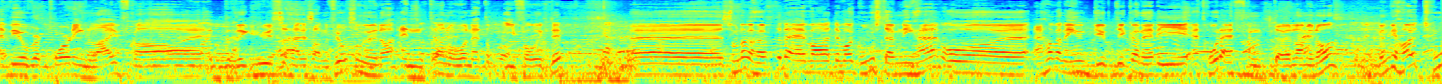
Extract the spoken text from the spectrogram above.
er vi jo reporting live fra Brygghuset her i Sandefjord, som vi da entra nå nettopp i forrige klipp. Eh, som dere hørte, det var, det var god stemning her, og eh, jeg har vel egentlig dypdykka ned i Jeg tror det er femte øla mi nå. Men vi har jo to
